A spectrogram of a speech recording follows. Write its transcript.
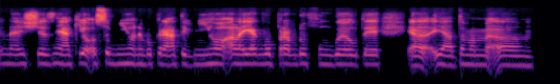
než z nějakého osobního nebo kreativního, ale jak opravdu fungují ty, já, já to mám... Um,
